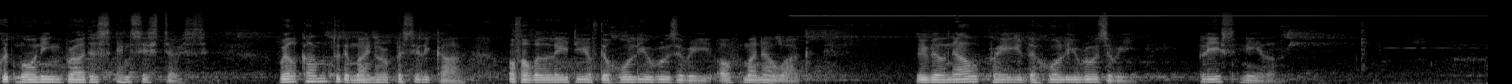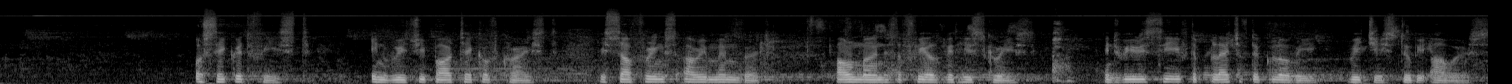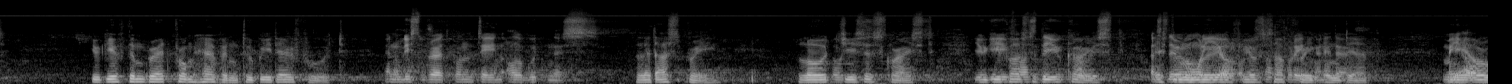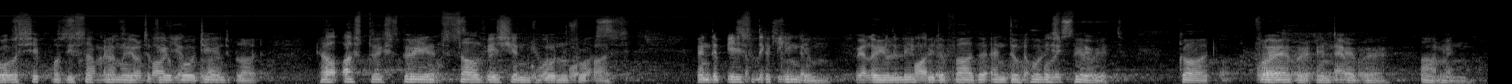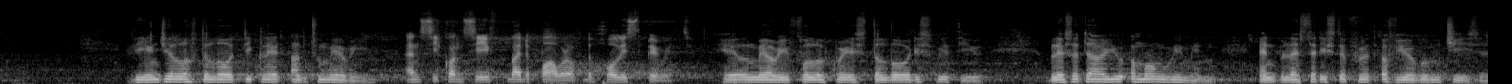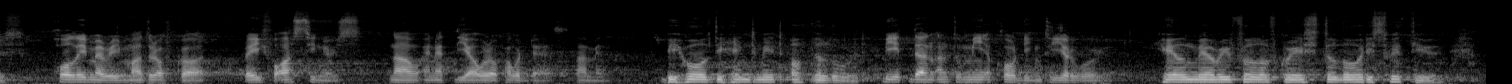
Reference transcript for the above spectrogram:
Good morning, brothers and sisters. Welcome to the minor basilica of Our Lady of the Holy Rosary of Manaoag. We will now pray the Holy Rosary. Please kneel. O sacred feast, in which we partake of Christ, his sufferings are remembered, our minds are filled with his grace, and we receive the pledge of the glory which is to be ours. You give them bread from heaven to be their food. And this bread contain all goodness. Let us pray. Lord Jesus Christ, you give us the Eucharist as the memorial of your suffering and death. May our worship of the sacrament of your body and blood help us to experience salvation won for us, and the peace of the kingdom where you live with the Father and the Holy Spirit, God, forever and ever. Amen. The angel of the Lord declared unto Mary, And she conceived by the power of the Holy Spirit. Hail Mary, full of grace, the Lord is with you. Blessed are you among women, and blessed is the fruit of your womb, Jesus. Holy Mary, Mother of God, pray for us sinners, now and at the hour of our death. Amen. Behold the handmaid of the Lord. Be it done unto me according to your word. Hail Mary, full of grace, the Lord is with you.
